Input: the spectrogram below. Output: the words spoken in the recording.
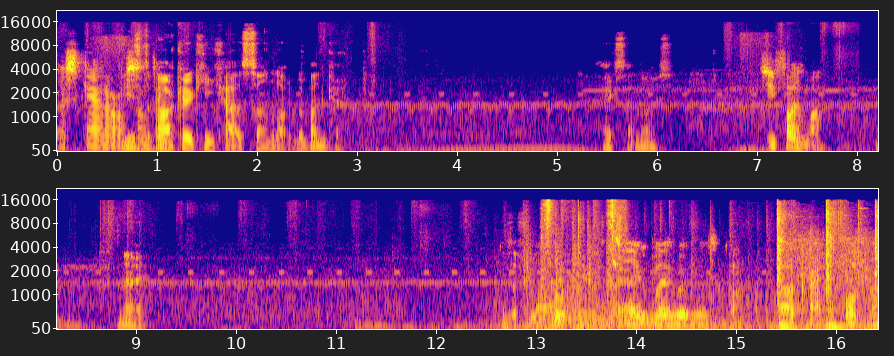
a scanner or use something. the barcode key cards to unlock the bunker. Heck's that noise? Did you find one? No. There's a fly Oh, up here. isn't there? oh where, where, where's it gone? Oh crap, I, thought, I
